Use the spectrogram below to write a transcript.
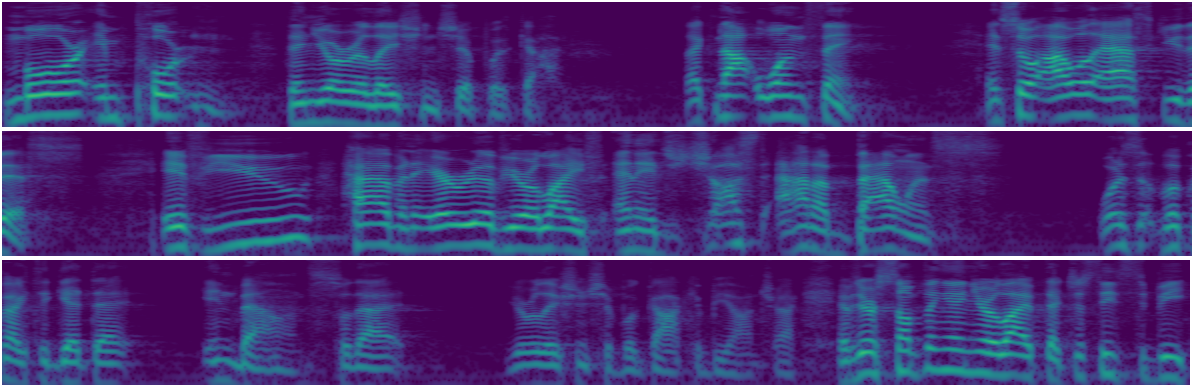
more important than your relationship with God. Like, not one thing. And so I will ask you this if you have an area of your life and it's just out of balance, what does it look like to get that in balance so that your relationship with God can be on track? If there's something in your life that just needs to be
